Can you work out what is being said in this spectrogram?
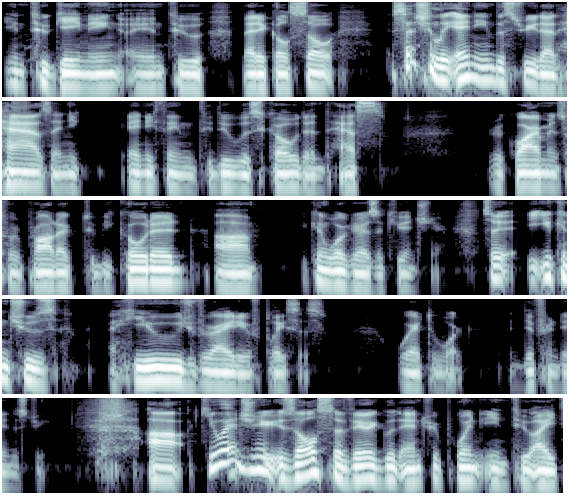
into gaming, into medical. So, essentially, any industry that has any anything to do with code and has requirements for a product to be coded, uh, you can work there as a QA engineer. So you can choose a huge variety of places where to work in different industry. Uh, QA engineer is also a very good entry point into IT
